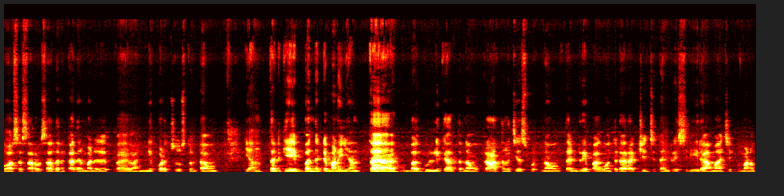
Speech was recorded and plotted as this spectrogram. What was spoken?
ఘోష సర్వసాధారణం కాదని మన అన్నీ కూడా చూస్తుంటాము. ఎంతటికి ఇబ్బంది అంటే మనం ఎంత గుళ్ళకి వెళ్తున్నాము ప్రార్థనలు చేసుకుంటున్నాము. తండ్రి భగవంతుడా రక్షించి తండ్రి శ్రీరామ అని చెప్పి మనం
